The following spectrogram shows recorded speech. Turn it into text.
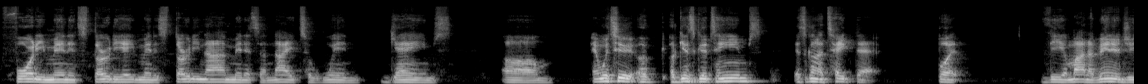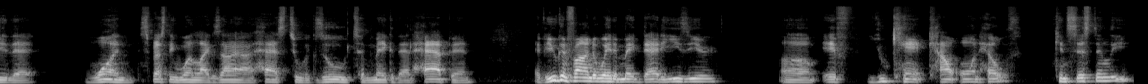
40 minutes, 38 minutes, 39 minutes a night to win games. Um, and which uh, against good teams, it's going to take that. But the amount of energy that one, especially one like Zion, has to exude to make that happen. If you can find a way to make that easier, um, if you can't count on health consistently,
